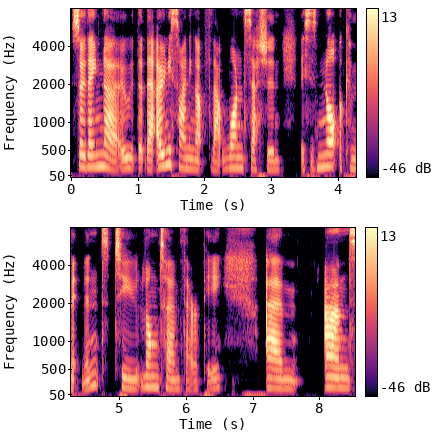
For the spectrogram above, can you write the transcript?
So they know that they're only signing up for that one session. This is not a commitment to long term therapy. Um, and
